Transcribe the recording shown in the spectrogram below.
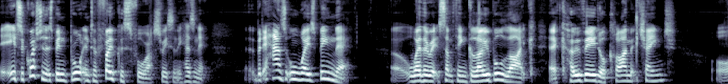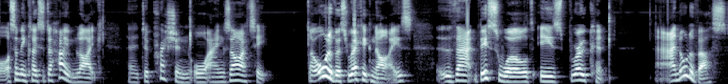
It's a question that's been brought into focus for us recently, hasn't it? But it has always been there. Uh, whether it's something global like uh, COVID or climate change, or something closer to home like uh, depression or anxiety. All of us recognise that this world is broken, and all of us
